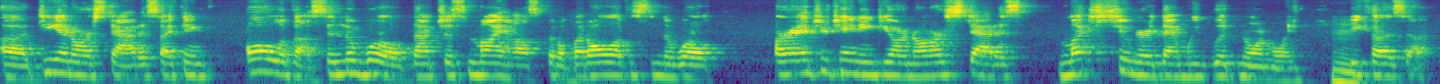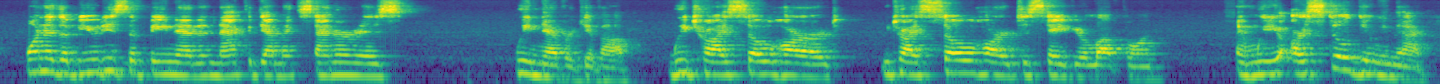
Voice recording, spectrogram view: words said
uh, DNR status. I think all of us in the world, not just my hospital, but all of us in the world, are entertaining DNR status much sooner than we would normally mm. because. Uh, one of the beauties of being at an academic center is we never give up. We try so hard. We try so hard to save your loved one. And we are still doing that.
